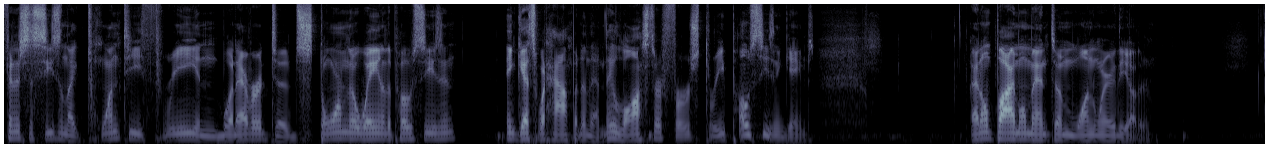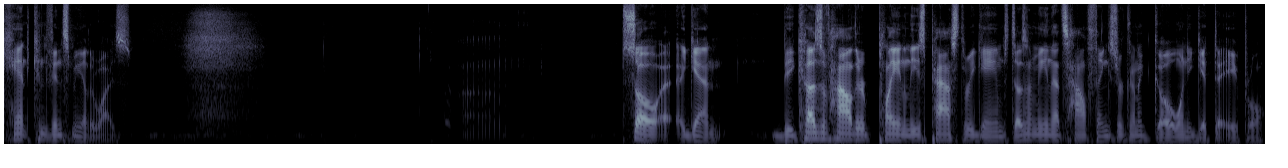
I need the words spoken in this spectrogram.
finished the season like 23 and whatever to storm their way into the postseason? And guess what happened to them? They lost their first three postseason games. I don't buy momentum one way or the other. Can't convince me otherwise. So, again, because of how they're playing in these past three games, doesn't mean that's how things are going to go when you get to April.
